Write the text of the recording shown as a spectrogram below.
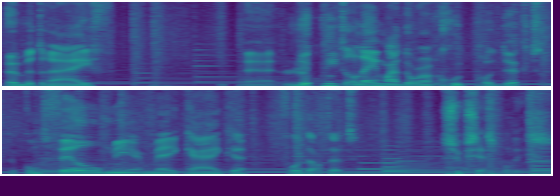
Een bedrijf lukt niet alleen maar door een goed product, er komt veel meer meekijken voordat het succesvol is.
